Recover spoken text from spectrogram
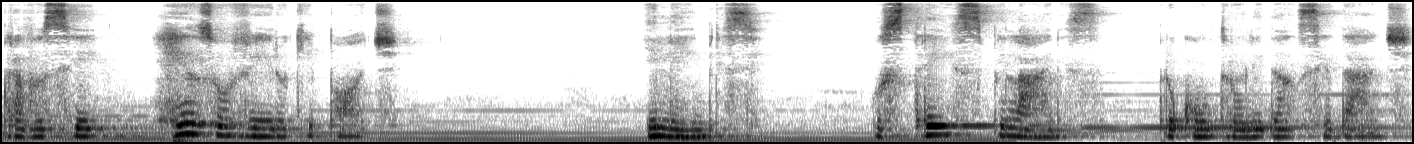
para você resolver o que pode e lembre-se, os três pilares para o controle da ansiedade:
